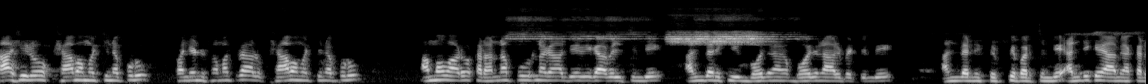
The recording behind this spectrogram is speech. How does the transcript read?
కాశీలో క్షామం వచ్చినప్పుడు పన్నెండు సంవత్సరాలు క్షామం వచ్చినప్పుడు అమ్మవారు అక్కడ అన్నపూర్ణగా దేవిగా వెళ్తుంది అందరికీ భోజన భోజనాలు పెట్టింది. అందరిని తృప్తిపరిచింది. అందుకే ఆమె అక్కడ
